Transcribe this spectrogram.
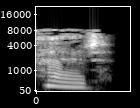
head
